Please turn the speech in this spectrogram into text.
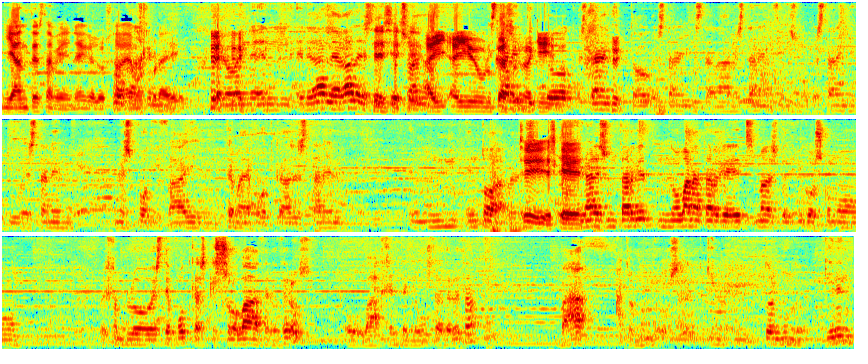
Y antes también, ¿eh? que lo sabemos por ahí. Pero en, en- en edad legal es Sí, sí, 18 sí. años. Hay- hay un están caso en de aquí, TikTok, ¿no? Están en TikTok, están en Instagram, están en Facebook, están en YouTube, están en, en Spotify, en tema de podcast, están en, en, en todas las redes. Sí, es que- Al final es un target, no van a targets más específicos como, por ejemplo, este podcast que solo va a cerveceros, o va a gente que le gusta la cerveza, va a todo el mundo, o sea, quien- todo el mundo. Quieren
